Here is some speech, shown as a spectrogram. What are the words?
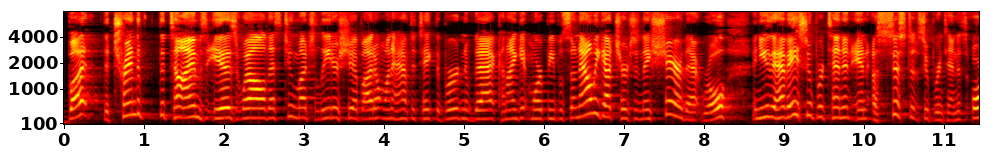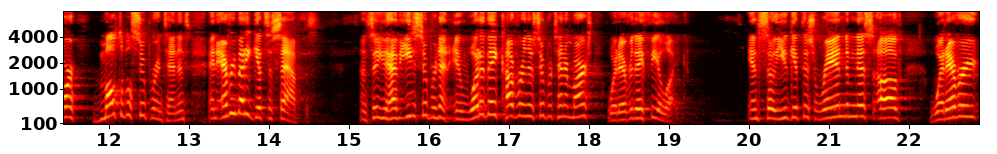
But the trend of the times is, well, that's too much leadership. I don't want to have to take the burden of that. Can I get more people? So now we got churches and they share that role. And you either have a superintendent and assistant superintendents or multiple superintendents and everybody gets a Sabbath. And so you have each superintendent. And what do they cover in their superintendent marks? Whatever they feel like. And so you get this randomness of whatever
